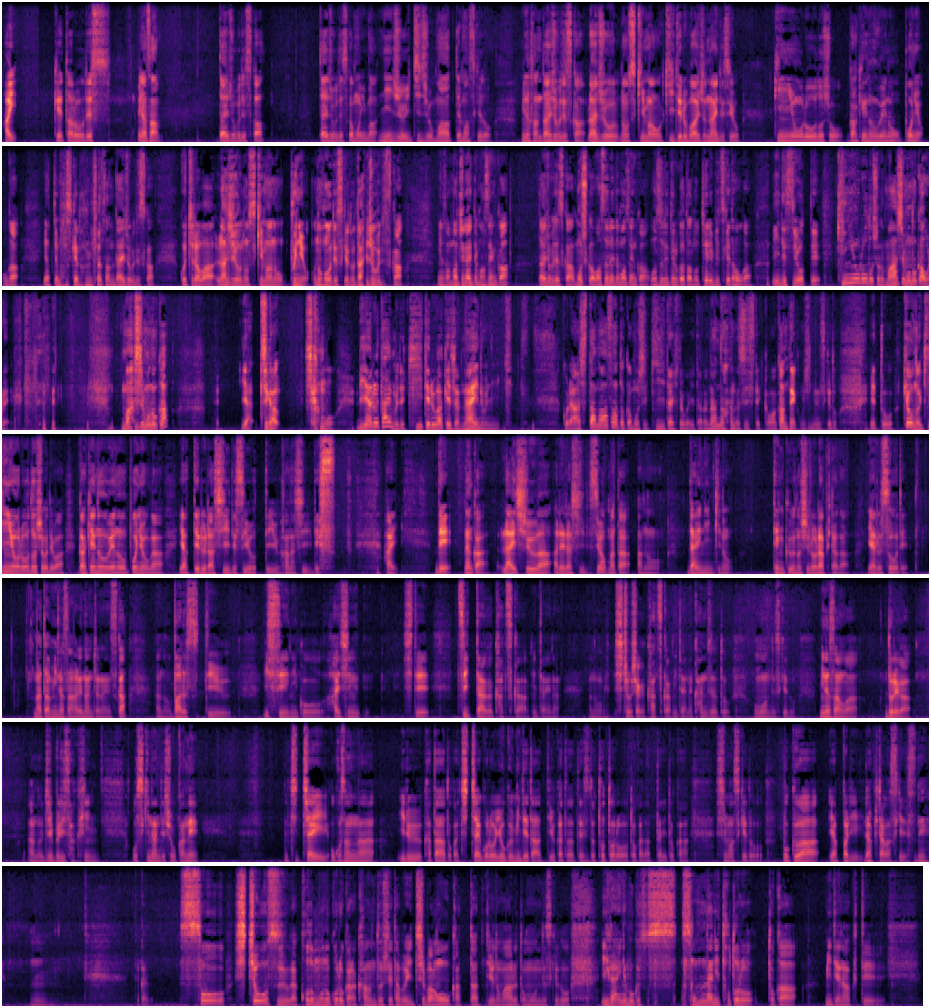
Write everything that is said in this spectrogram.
はい、慶太郎です。皆さん、大丈夫ですか？大丈夫ですか？もう今、21時を回ってますけど、皆さん大丈夫ですか？ラジオの隙間を聞いてる場合じゃないですよ。金曜ロードショー、崖の上のポニョがやってますけど、皆さん大丈夫ですか？こちらはラジオの隙間のプニョの方ですけど、大丈夫ですか？皆さん間違えてませんか？大丈夫ですか？もしくは忘れてませんか？忘れてる方のテレビつけた方がいいですよって、金曜ロードショーの回し物か俺。回し物か？いや、違う。しかも、リアルタイムで聞いてるわけじゃないのに。これ明日の朝とかもし聞いた人がいたら何の話してるかわかんないかもしれないですけど、えっと、今日の金曜ロードショーでは崖の上のポニョがやってるらしいですよっていう話です。はい。で、なんか来週はあれらしいですよ。また、あの、大人気の天空の城ラピュタがやるそうで、また皆さんあれなんじゃないですか？あの、バルスっていう一斉にこう配信して、ツイッターが勝つかみたいな、あの、視聴者が勝つかみたいな感じだと思うんですけど、皆さんはどれがあのジブリ作品お好きなんでしょうかね？ちっちゃいお子さんがいる方とかちっちゃい頃よく見てたっていう方だったりするとトトロとかだったりとかしますけど僕はやっぱりラピュタが好きですね。うん。なんか総視聴数が子供の頃からカウントして多分一番多かったっていうのもあると思うんですけど意外に僕そんなにトトロとか見てなくて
